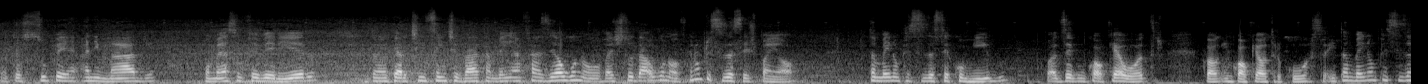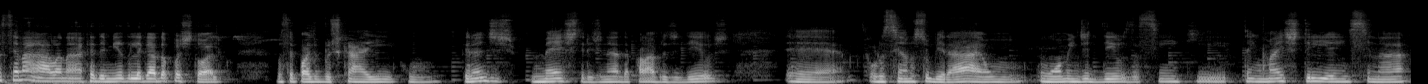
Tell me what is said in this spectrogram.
Eu estou super animado. Começo em fevereiro, então eu quero te incentivar também a fazer algo novo, a estudar algo novo, que não precisa ser espanhol, também não precisa ser comigo, pode ser com qualquer outro em qualquer outro curso e também não precisa ser na ala, na Academia do Legado Apostólico. Você pode buscar aí com grandes mestres né, da Palavra de Deus. É, o Luciano Subirá é um, um homem de Deus assim que tem maestria em ensinar.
